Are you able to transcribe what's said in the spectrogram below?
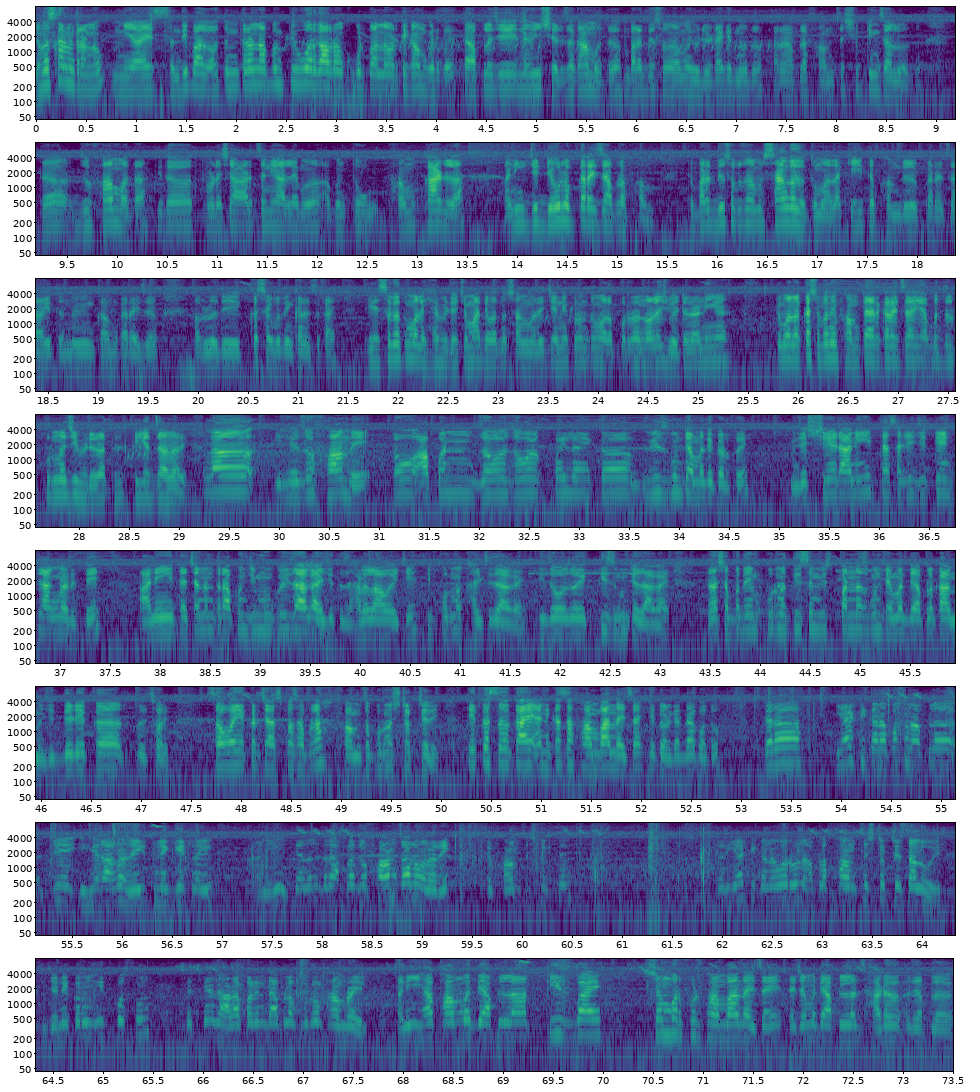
नमस्कार मित्रांनो मी आहे संदीप आगाव. तर मित्रांनो आपण प्युअर गावरान कुक्कुटपालनावरती काम करतोय. तर आपलं जे नवीन शेडचं काम होतं बऱ्याच दिवसांनी आम्ही व्हिडिओ टाकत नव्हतं कारण आपल्या फार्मचं शिफ्टिंग चालू होतं. तर जो फार्म होता तिथं थोड्याशा अडचणी आल्यामुळं आपण तो फार्म काढला आणि जे डेव्हलप करायचं आपला फार्म तर बऱ्याच दिवसापासून आम्ही सांगत होतो तुम्हाला की इथं फार्म डेव्हलप करायचा इथं नवीन काम करायचं आपलं ते कसं पद्धतीने करायचं काय? ते हे सगळं तुम्हाला ह्या व्हिडिओच्या माध्यमातून सांगणार आहे जेणेकरून तुम्हाला पूर्ण नॉलेज भेटेल आणि तुम्हाला कशापणे फार्म तयार करायचा याबद्दल पूर्ण जी व्हिडिओ राहतील ते येत जाणार आहे. आपला हे जो फार्म आहे तो आपण जवळजवळ पहिलं एक वीस गुंठ्यामध्ये करतोय. म्हणजे शेड आणि त्यासाठी जे टेंट लागणार आहे ते. आणि त्याच्यानंतर आपण जी मोकळी जागा आहे जिथं झाडं लावायची ती पूर्ण खालची जागा आहे. ती जवळजवळ एक तीस गुंठे जागा आहे. तर अशा पद्धतीने पूर्ण तीस आणि वीस पन्नास गुंठ्यामध्ये आपलं काम म्हणजे दीड एकर सॉरी सव्वा एकरच्या आसपास आपला फार्मचं पूर्ण स्ट्रक्चर आहे. ते कसं काय आणि कसा फार्म बांधायचा हे थोडक्यात दाखवतो. तर या ठिकाणापासून आपलं जे हे राहणार आहे इथून एक गेट राहील. आणि त्यानंतर आपला जो फार्म चालू होणार आहे ते फार्मचं स्ट्रक्चर तर या ठिकाणावरून आपला फार्मचं स्ट्रक्चर चालू होईल. जेणेकरून इथपासून तर त्या झाडापर्यंत आपला पूर्ण फार्म राहील. आणि ह्या फार्ममध्ये आपल्याला तीस बाय शंभर फूट फार्म बांधायचा आहे. त्याच्यामध्ये आपल्याला झाडं जे आपलं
